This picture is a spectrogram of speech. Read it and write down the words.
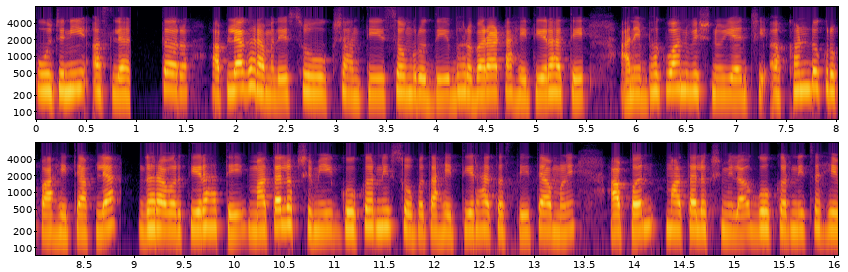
पूजनीय असल्या तर आपल्या घरामध्ये सुख शांती समृद्धी भरभराट आहे ती राहते. आणि भगवान विष्णू यांची अखंड कृपा आहे ती आपल्या घरावरती राहते. माता लक्ष्मी गोकर्णी सोबत आहे ती राहत असते. त्यामुळे आपण माता लक्ष्मीला गोकर्णीचं हे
